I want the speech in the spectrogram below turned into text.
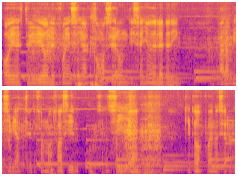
Hoy en este video les voy a enseñar cómo hacer un diseño de lettering para principiantes de forma fácil, sencilla, que todos pueden hacerlo.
